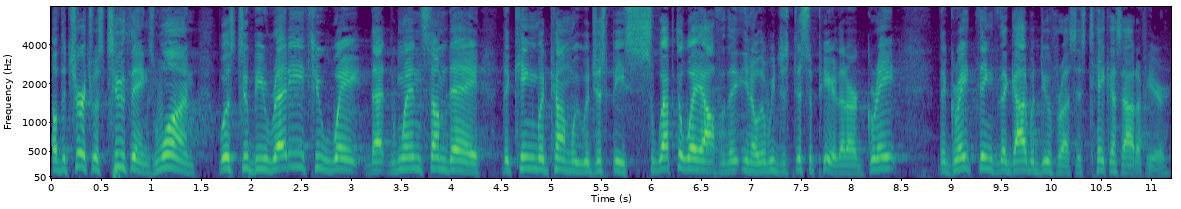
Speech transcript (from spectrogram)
of the church was two things. One was to be ready to wait that when someday the king would come, we would just be swept away off of the, you know, that we just disappear, that our great the great thing that God would do for us is take us out of here.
